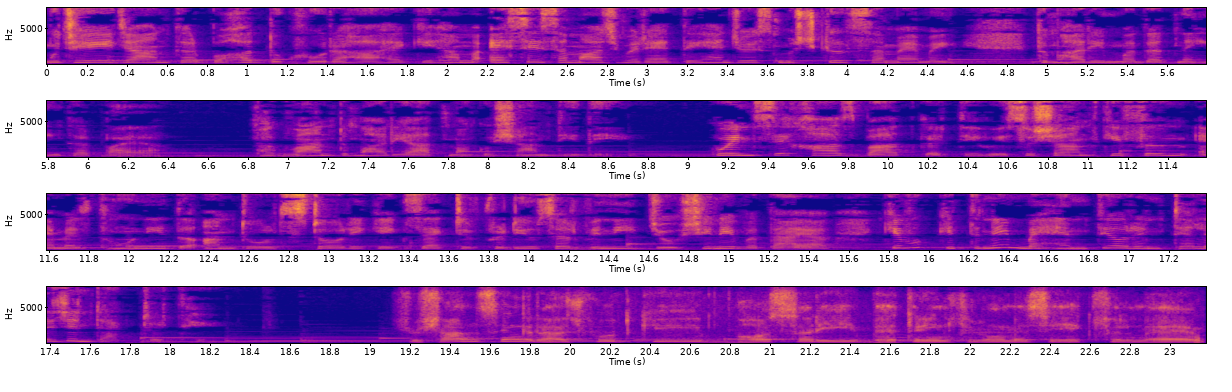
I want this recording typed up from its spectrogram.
मुझे ये जानकर बहुत दुख हो रहा है कि हम ऐसे समाज में रहते हैं जो इस मुश्किल समय में तुम्हारी मदद नहीं कर पाया। भगवान तुम्हारी आत्मा को शांति दे। क्विन से खास बात करते हुए सुशांत की film M S Dhoni, the untold story के एग्जेक्टिव प्रोड्यूसर विनीत जोशी ने बताया कि वो कितने मेहनती और इंटेलिजेंट एक्टर थे। सुशांत सिंह राजपूत की बहुत सारी बेहतरीन फ़िल्मों में से एक फ़िल्म है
